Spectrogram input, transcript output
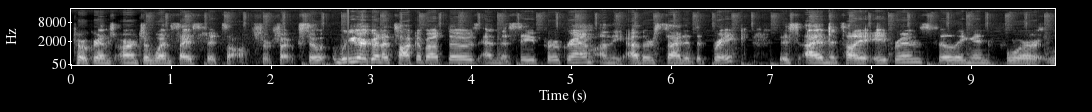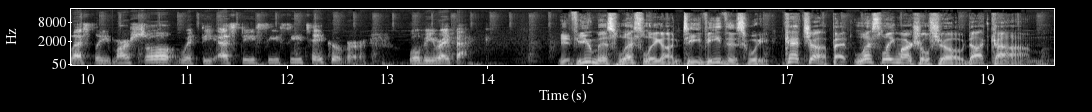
programs aren't a one size fits all for folks. So we are going to talk about those and the SAVE program on the other side of the break. This I am Natalia Abrams filling in for Leslie Marshall with the SDCC takeover. We'll be right back. If you miss Leslie on TV this week, catch up at lesliemarshallshow.com.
